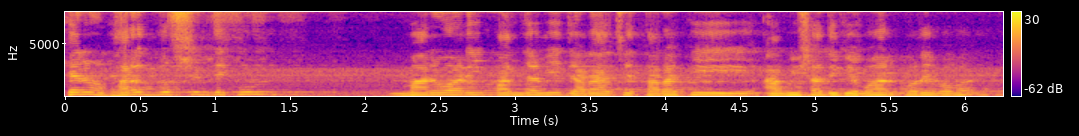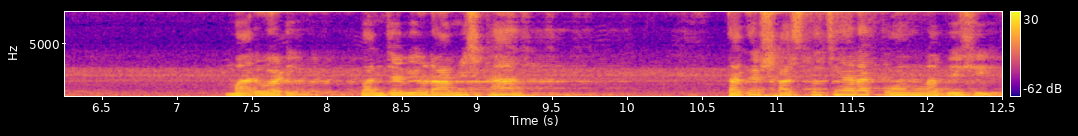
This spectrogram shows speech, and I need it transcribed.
কেন? ভারতবর্ষের দেখুন মারোয়াড়ি পাঞ্জাবি যারা আছে, তারা কি আমিষ আদি ব্যবহার করে বাবা? মারোয়াড়ি পাঞ্জাবি ওরা আমিষ খান তাদের স্বাস্থ্য চেহারা কম না বেশি?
